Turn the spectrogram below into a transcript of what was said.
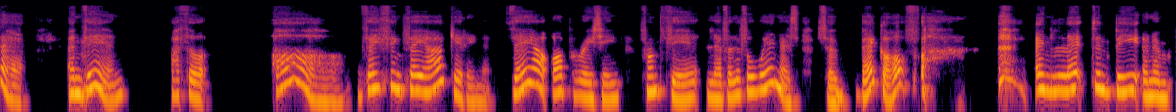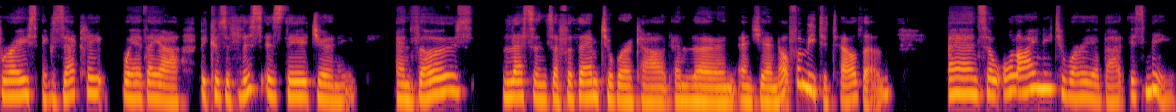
that? And then I thought, oh, they think they are getting it. They are operating from their level of awareness. So back off. and let them be and embrace exactly where they are. Because this is their journey and those lessons are for them to work out and learn and share, not for me to tell them. And so all I need to worry about is me.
